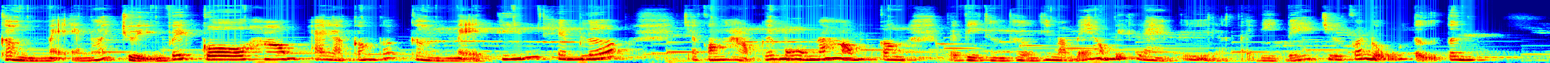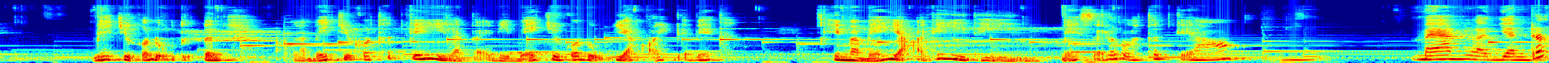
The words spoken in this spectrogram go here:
cần mẹ nói chuyện với cô không? Hay là con có cần mẹ kiếm thêm lớp cho con học cái môn đó không? Con tại vì thường thường khi mà bé không biết làm cái gì là tại vì bé chưa có đủ tự tin. Bé chưa có đủ tự tin. Hoặc là bé chưa có thích cái gì là tại vì bé chưa có đủ giỏi để bé thích. Khi mà bé giỏi cái gì thì bé sẽ rất là thích cái đó. Mẹ Anh là dành rất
